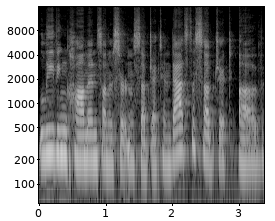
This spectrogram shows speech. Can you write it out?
leaving comments on a certain subject. And that's the subject of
